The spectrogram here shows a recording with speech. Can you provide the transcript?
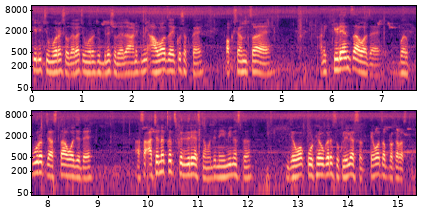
केली चिंबोऱ्या शोधायला चिंबोराची बिलं शोधायला आणि तुम्ही आवाज ऐकू शकताय. पक्ष्यांचा आहे आणि किड्यांचा आवाज आहे. भरपूरच जास्त आवाज येत आहे. असं अचानकच कधीतरी असतं म्हणजे नेहमी नसतं. जेव्हा कोठे वगैरे सुकलेले असतात तेव्हाचा प्रकार असतो.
